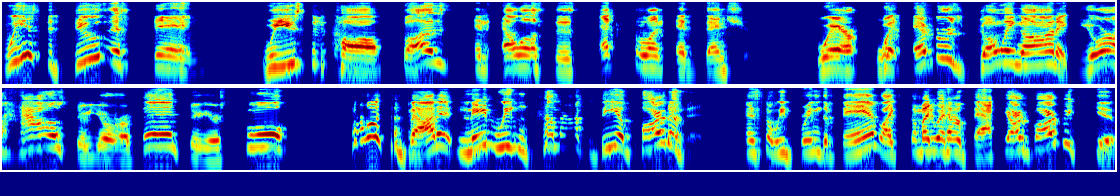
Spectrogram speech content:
we used to do this thing we used to call Buzz and Ellis's Excellent Adventure, where whatever's going on at your house or your event or your school, tell us about it, maybe we can come out and be a part of it. And so we bring the van, like somebody would have a backyard barbecue.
